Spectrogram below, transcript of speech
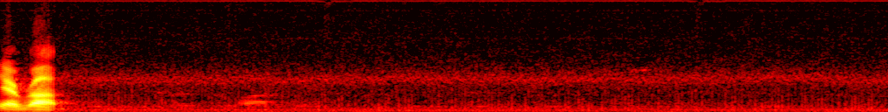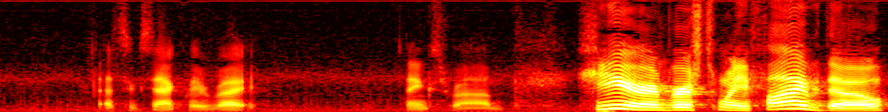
Yeah, Rob. That's exactly right. Thanks, Rob. Here in verse 25, though,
